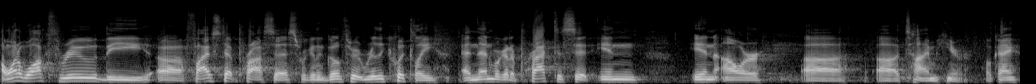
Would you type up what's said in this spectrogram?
I want to walk through the uh, five step process. We're going to go through it really quickly, and then we're going to practice it in, in our uh, uh, time here, okay?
